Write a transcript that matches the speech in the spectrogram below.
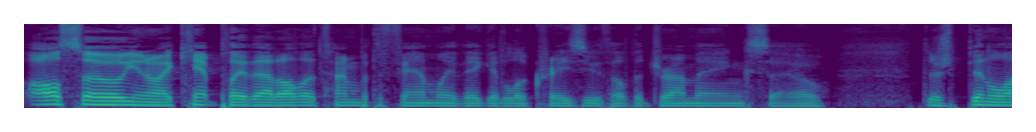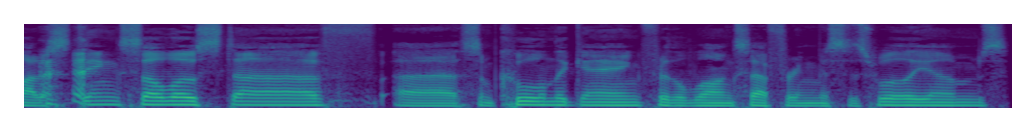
also you know i can't play that all the time with the family. They get a little crazy with all the drumming. So there's been a lot of sting solo stuff uh, some Kool & the Gang for the long suffering mrs williams.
